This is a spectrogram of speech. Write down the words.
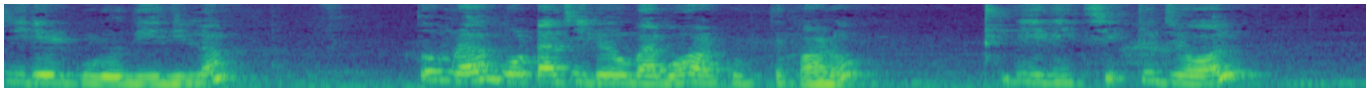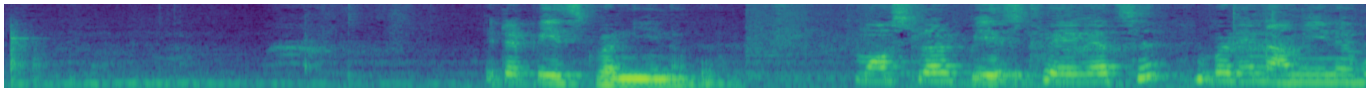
জিরের গুঁড়ো দিয়ে দিলাম। তোমরা গোটা জিরেও ব্যবহার করতে পারো। দিয়ে দিচ্ছি একটু জল। এটা পেস্ট বানিয়ে নেব। মশলার পেস্ট হয়ে গেছে, এবারে নামিয়ে নেব।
